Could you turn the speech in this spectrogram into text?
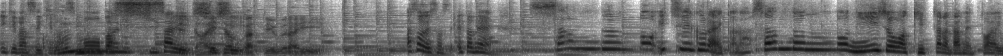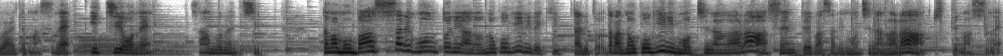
行きます行きこます。もうバッサリ大丈夫かっていうぐらいあ、そうです、そうです。えっとね、3分の1ぐらいかな。3分の2以上は切ったらダメとは言われてますね一応ね。3分の1。だからもうバッサリ本当にあの、ノコギリで切ったりと。だからノコギリ持ちながら、剪定バサミ持ちながら切ってますね。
